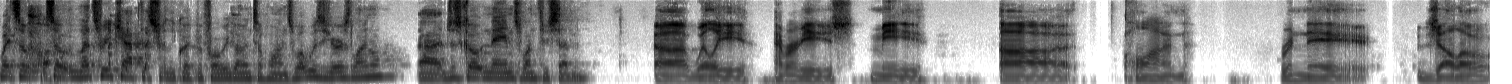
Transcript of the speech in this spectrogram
Wait, so so let's recap this really quick before we go into Juan's. What was yours, Lionel? Uh, just go names one through seven. uh, Willie, Emerige, me, uh, Juan, Renee, Jello,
